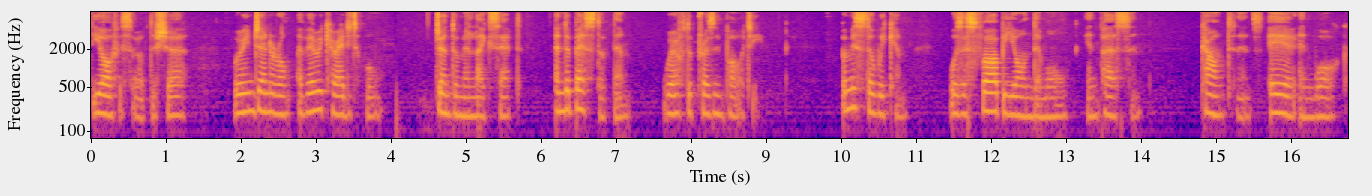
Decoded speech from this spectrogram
The officer of the shire were in general a very creditable, gentlemanlike set, and the best of them were of the present party. But Mr. Wickham was as far beyond them all in person, countenance, air, and walk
